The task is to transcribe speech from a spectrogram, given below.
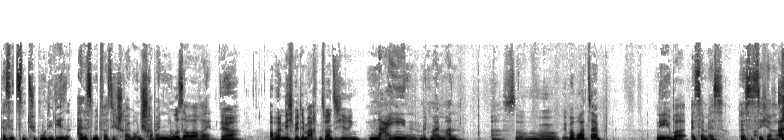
da sitzen Typen und die lesen alles mit, was ich schreibe. Und ich schreibe nur Sauereien. Ja, aber nicht mit dem 28-Jährigen. Nein, mit meinem Mann. Ach so, über WhatsApp. Nee, über SMS. Das ist sicherer.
